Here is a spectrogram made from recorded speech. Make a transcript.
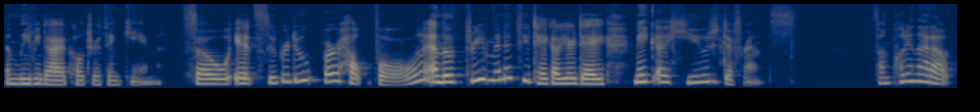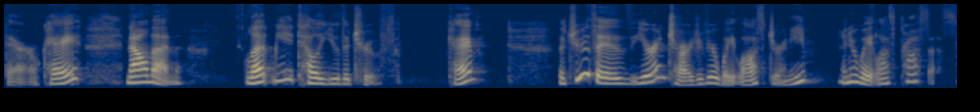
and leaving diet culture thinking. So it's super duper helpful, and those three minutes you take out of your day make a huge difference. So I'm putting that out there, okay? Now then, let me tell you the truth, okay? The truth is, you're in charge of your weight loss journey and your weight loss process.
